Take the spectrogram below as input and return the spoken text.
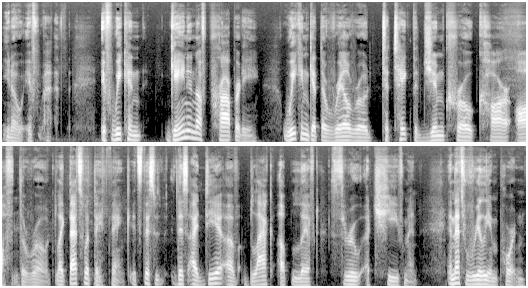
you know, if if we can gain enough property we can get the railroad to take the Jim Crow car off mm-hmm. the road. Like that's what they think. It's this this idea of black uplift through achievement. And that's really important.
